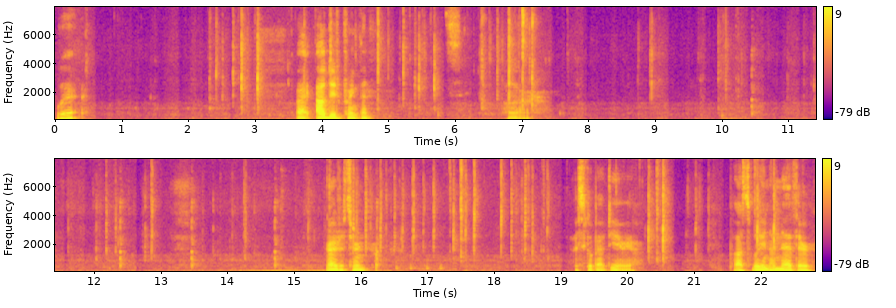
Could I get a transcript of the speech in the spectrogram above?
Where? Alright, I'll do the prank then. I turned. I scope out the area. Possibly in a nether.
